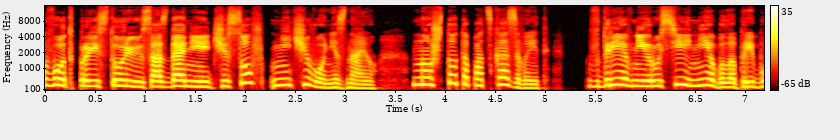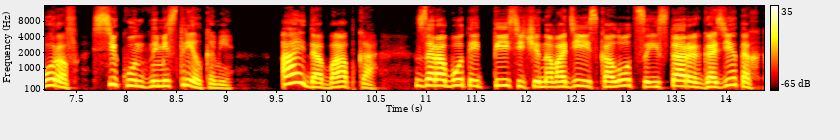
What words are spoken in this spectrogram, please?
Вот про историю создания часов ничего не знаю, но что-то подсказывает – в Древней Руси не было приборов с секундными стрелками. Ай да бабка! Заработать тысячи на воде из колодца и старых газетах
